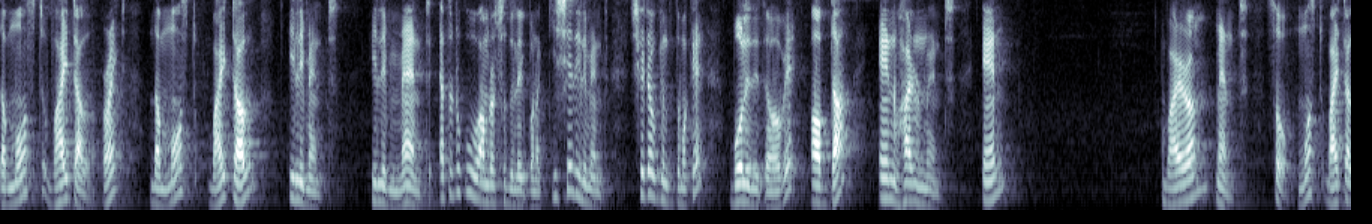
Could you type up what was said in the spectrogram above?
the most vital right the most vital element element এতটুকু আমরা শুধু লিখব না, কিসের এলিমেন্ট সেটাও কিন্তু তোমাকে বলে দিতে হবে অফ দ্য এনভায়রনমেন্ট এন environment. So most vital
